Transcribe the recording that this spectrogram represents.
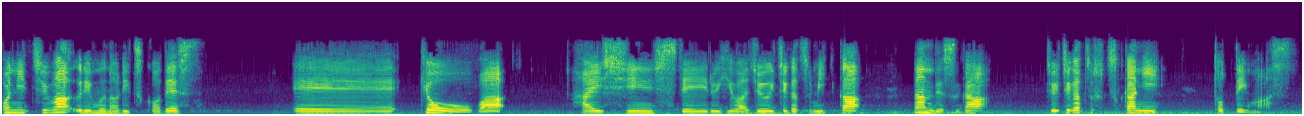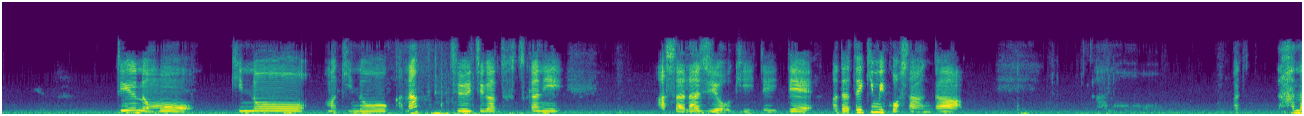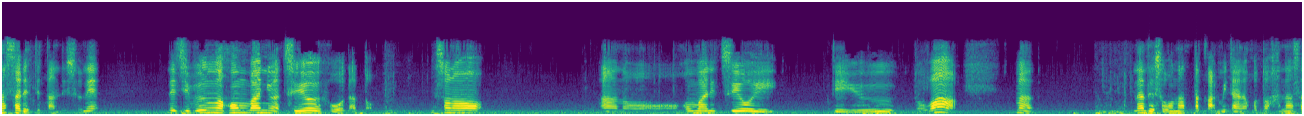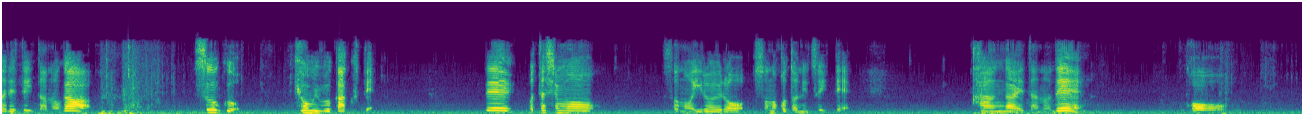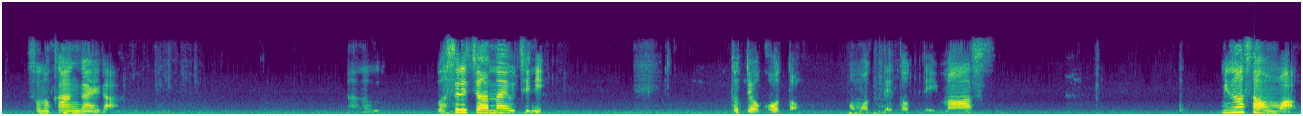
こんにちは、ウリムのりつこです。えー、今日は配信している日は11月3日なんですが、11月2日に撮っています。っていうのも、昨日、まあ、昨日かな ?11 月2日に朝ラジオを聞いていて、あ、伊達公子さんが、あのまあ話されてたんですよね。で、自分は本番には強い方だと。その、あの、本番に強いっていうのは、まあ、なんでそうなったかみたいなことを話されていたのが、すごく興味深くて。で、私も、そのいろいろそのことについて考えたので、こう、その考えが、あの、忘れちゃわないうちに、取っておこうと思って撮っています。皆さんは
